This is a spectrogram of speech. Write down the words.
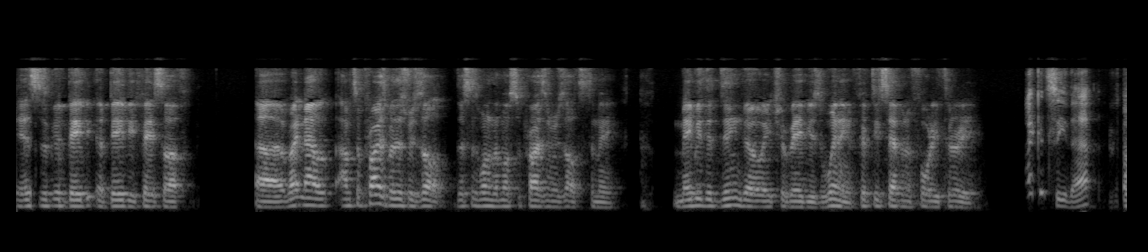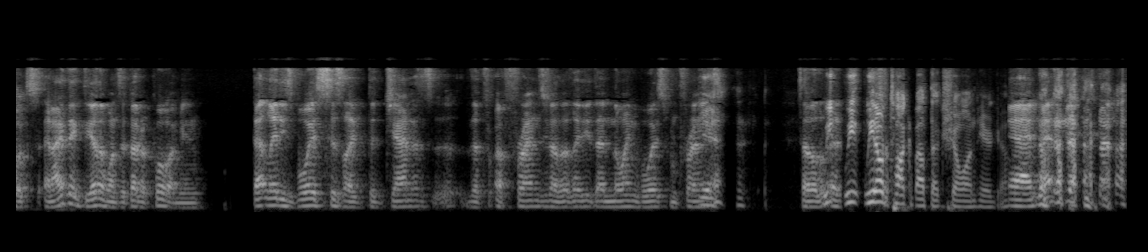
Yeah, this is a good baby a baby face off. Uh, right now, I'm surprised by this result. This is one of the most surprising results to me. Maybe the dingo ate your baby is winning, 57 to 43 I could see that. votes, and I think the other one's a better quote. I mean, that lady's voice is like the Janice the of Friends, you know, the lady, that annoying voice from Friends. Yeah. So We, uh, we, we don't talk about that show on here, Joe. yeah, I- I-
